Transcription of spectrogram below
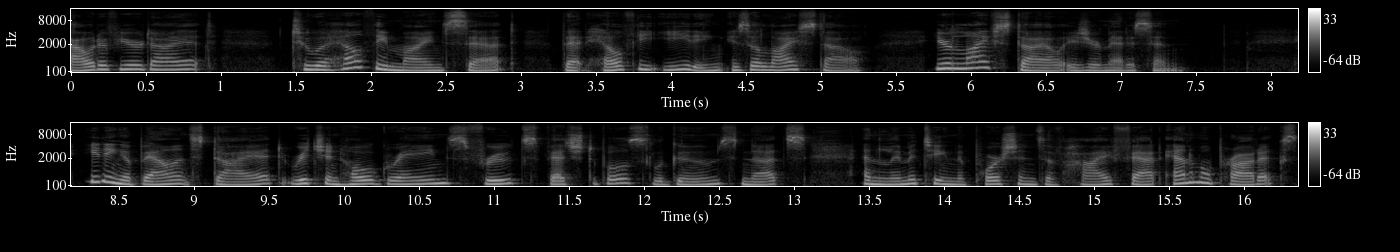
out of your diet to a healthy mindset that healthy eating is a lifestyle. Your lifestyle is your medicine. Eating a balanced diet, rich in whole grains, fruits, vegetables, legumes, nuts, and limiting the portions of high fat animal products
